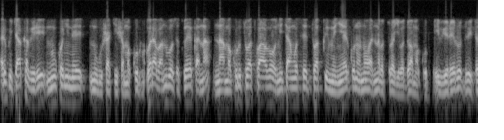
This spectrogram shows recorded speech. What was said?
Ariko icya kabiri ni uko nyine ni ugushakisha amakuru. Bariya abantu bose twerekana ni amakuru tuba twabonye cyangwa se tuba twimenyeye ariko noneho hari n'abaturage baduha amakuru. Ibyo rero duhita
